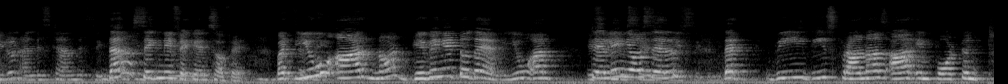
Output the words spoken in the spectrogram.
You don't understand the The significance. significance of it. Mm-hmm. But It's you are not giving it to them. You are telling yourself, yourself that we these pranas are important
